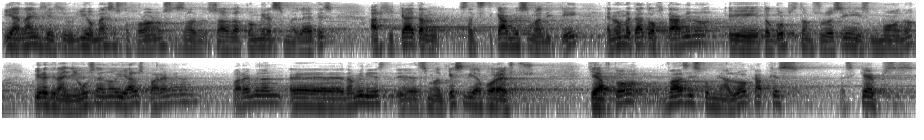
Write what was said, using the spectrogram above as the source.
ή ανάγκη για χειρουργείο μέσα στον χρόνο, στου 48 μήνε της μελέτης, αρχικά ήταν στατιστικά μη σημαντική, ενώ μετά το 8 μήνο το γκρουπ της ταμψουλοσύνης μόνο πήρε την ανιούσα, ενώ οι άλλες παρέμειναν, παρέμειναν ε, να μην είναι ε, σημαντικές οι διαφορές τους. Και αυτό βάζει στο μυαλό κάποιες σκέψεις.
